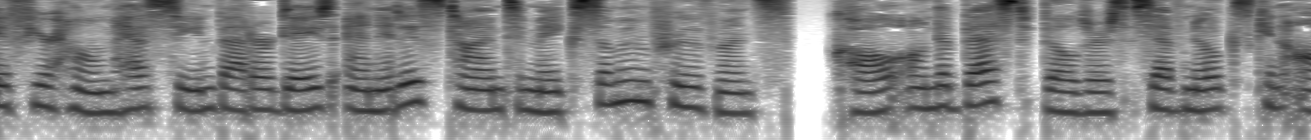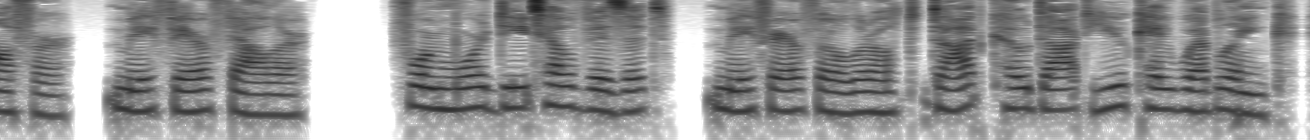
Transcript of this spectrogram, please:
If your home has seen better days and it is time to make some improvements, call on the best builders Sevenoaks can offer, Mayfair Fowler. For more detail visit mayfairfowler.co.uk. web link.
